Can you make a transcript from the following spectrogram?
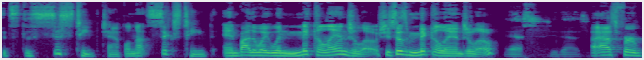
"It's the Sistine Chapel, not 16th." And by the way, when Michelangelo, she says Michelangelo, Yes, she does. I asked for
